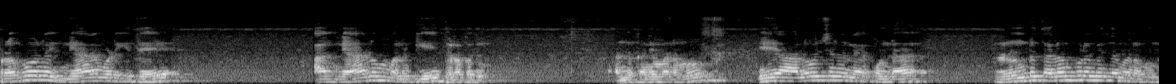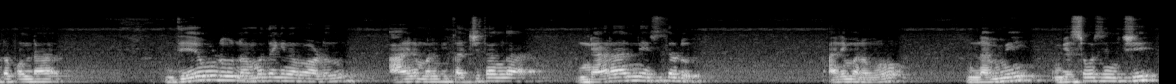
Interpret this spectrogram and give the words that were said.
ప్రభువుని జ్ఞానం అడిగితే ఆ జ్ఞానం మనకి దొరకదు. అందుకని మనము ఏ ఆలోచన లేకుండా రెండు తలంపుల మీద మనం ఉండకుండా దేవుడు నమ్మదగిన వాడు ఆయన మనకి ఖచ్చితంగా జ్ఞానాన్ని ఇస్తాడు అని మనము నమ్మి విశ్వసించి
